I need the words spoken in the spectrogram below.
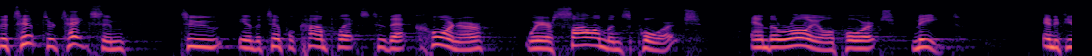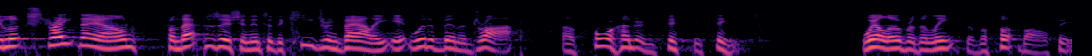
The tempter takes him to, in the temple complex, to that corner where Solomon's porch and the royal porch meet. And if you look straight down from that position into the Kedron Valley, it would have been a drop of 450 feet, well over the length of a football field,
